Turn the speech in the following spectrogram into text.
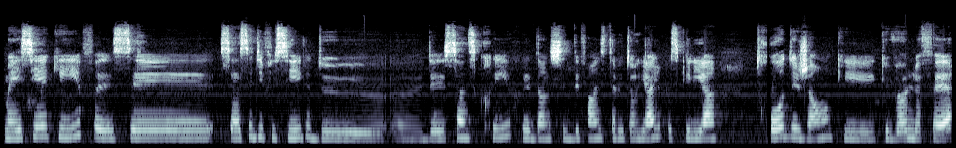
Mais ici à Kiev, c'est assez difficile de, de s'inscrire dans cette défense territoriale parce qu'il y a trop de gens qui, qui, veulent le faire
